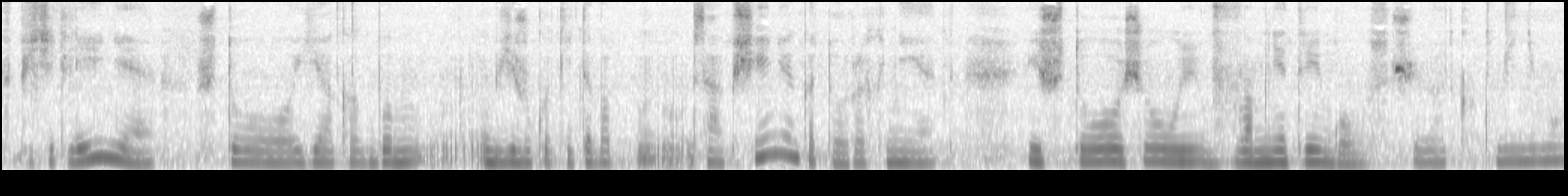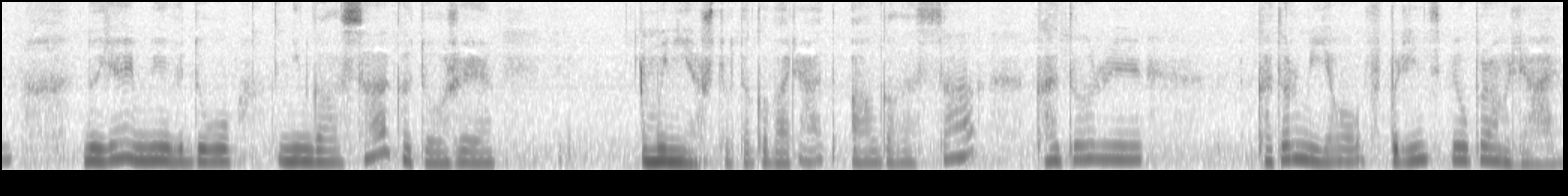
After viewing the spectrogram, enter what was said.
впечатление, что я как бы вижу какие-то сообщения, которых нет, и что еще во мне три голоса живет как минимум. Но я имею в виду не голоса, которые мне что-то говорят, а голоса, которые которыми я, в принципе, управляю.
